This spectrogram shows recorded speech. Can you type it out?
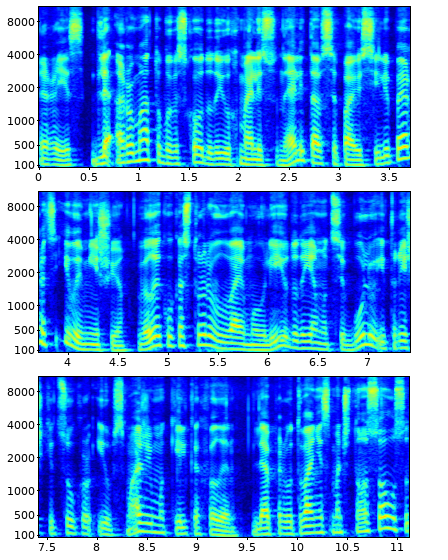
рис. Для аромату обов'язково додаю хмелі сунелі та всипаю сілі перець і вимішую. Велику каструлю вливаємо олію, додаємо цибулю і трішки цукру і обсмажуємо кілька хвилин. Для приготування смачного соусу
